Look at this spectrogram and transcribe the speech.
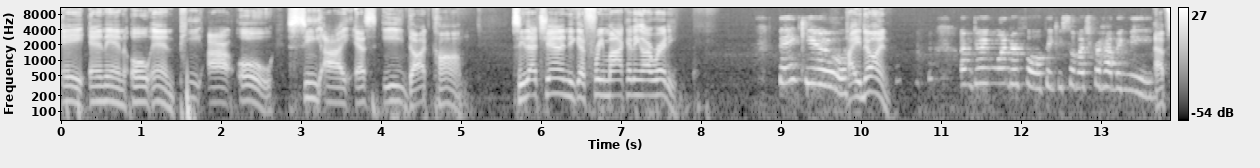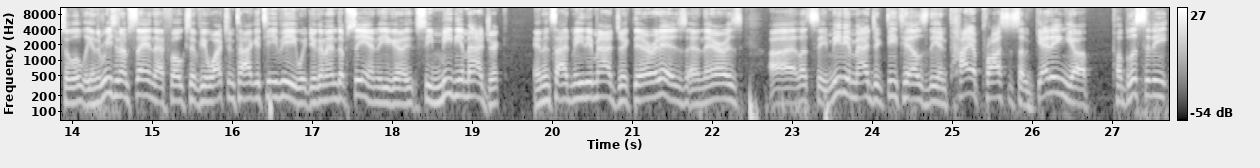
A N N O N P R O C I S E.com. See that, Shannon? You get free marketing already. Thank you. How you doing? I'm doing wonderful. Thank you so much for having me. Absolutely. And the reason I'm saying that, folks, if you're watching Tiger TV, what you're going to end up seeing, you're going to see Media Magic. And inside Media Magic, there it is. And there is, uh, let's see, Media Magic details the entire process of getting your publicity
